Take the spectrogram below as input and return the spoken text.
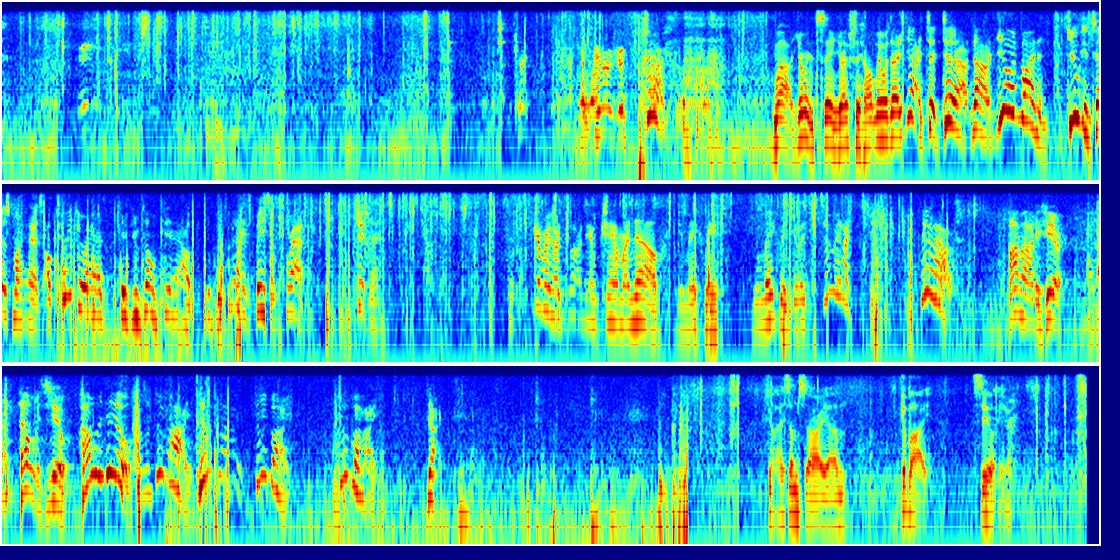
Wow, you're insane. You actually helped me with that? Yeah, get, get out now. You and mine. You can test my ass. I'll kick your ass if you don't get out. You piece of crap. Get that. Give me that goddamn camera now. You make me. You make me give it. Give me that. Get out. I'm out of here. Hell with you. Hell with you. Goodbye. Goodbye. Goodbye. Goodbye. God damn. Guys, I'm sorry. Um, goodbye. See you later.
